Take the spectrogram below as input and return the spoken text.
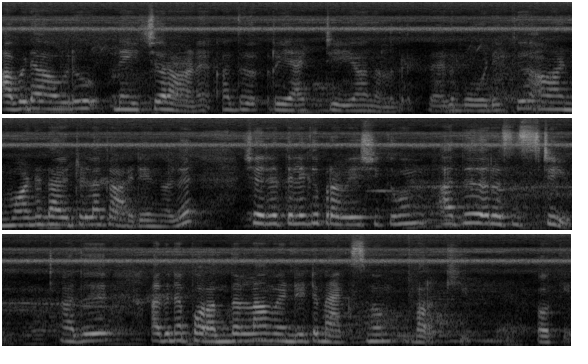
അവിടെ ആ ഒരു നേച്ചറാണ് അത് റിയാക്ട് ചെയ്യുക എന്നുള്ളത്. അതായത് ബോഡിക്ക് അൺവാണ്ടഡ് ആയിട്ടുള്ള കാര്യങ്ങൾ ശരീരത്തിലേക്ക് പ്രവേശിക്കുമ്പം അത് റെസിസ്റ്റ് ചെയ്യും. അത് അതിനെ പുറന്തള്ളാൻ വേണ്ടിയിട്ട് മാക്സിമം വർക്ക് ചെയ്യും. ഓക്കെ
